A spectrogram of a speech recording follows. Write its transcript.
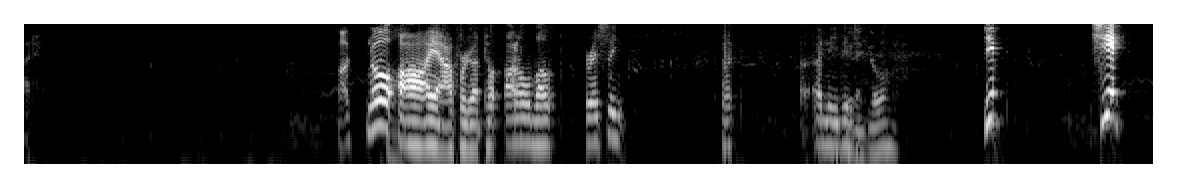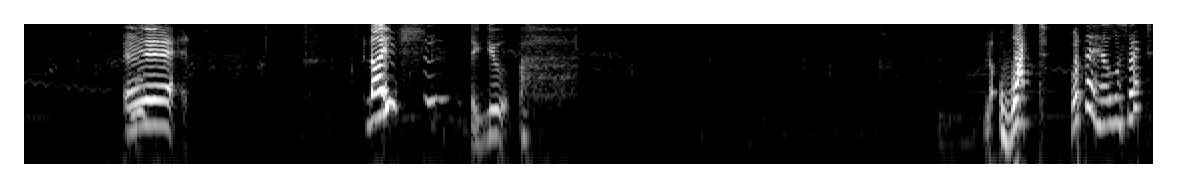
bad. Ah, No! oh, yeah, I forgot to all about wrestling. But I Good needed. and go. Shit! Shit! Uh, nice! Thank you. No, what? What the hell was that?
